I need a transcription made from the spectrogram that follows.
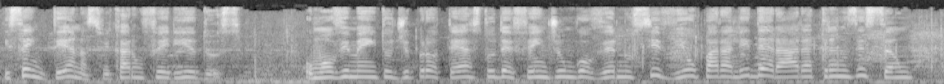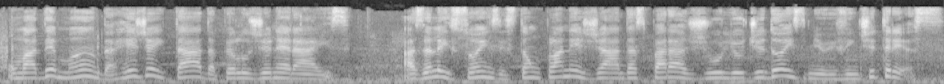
e centenas ficaram feridos. O movimento de protesto defende um governo civil para liderar a transição, uma demanda rejeitada pelos generais. As eleições estão planejadas para julho de 2023.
